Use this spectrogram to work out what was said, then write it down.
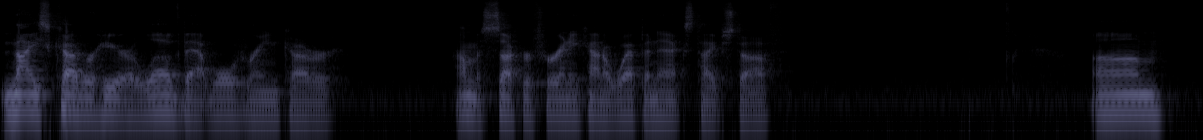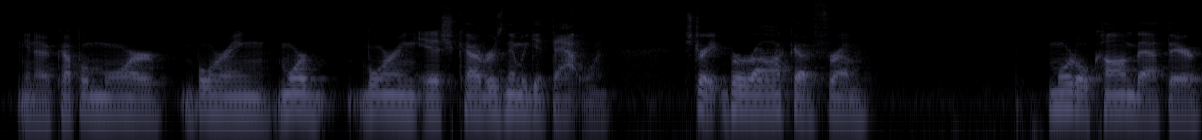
Nice cover here. Love that Wolverine cover. I'm a sucker for any kind of Weapon X type stuff. Um, you know, a couple more boring, more boring-ish covers, and then we get that one, straight Baraka from Mortal Kombat there,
